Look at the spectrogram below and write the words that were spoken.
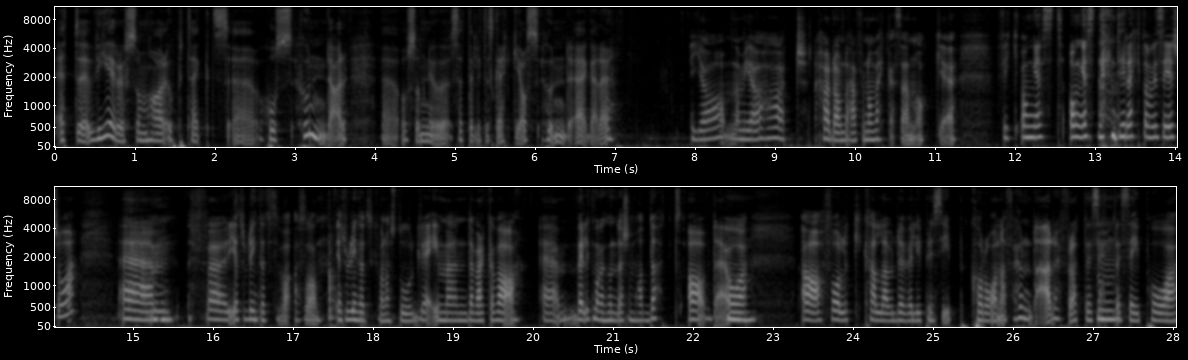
ett eh, virus som har upptäckts eh, hos hundar eh, och som nu sätter lite skräck i oss hundägare. Ja, men jag har hört, hörde om det här för någon vecka sedan och eh, fick ångest, ångest direkt om vi säger så. Um, mm. För jag trodde, inte att det var, alltså, jag trodde inte att det skulle vara någon stor grej men det verkar vara um, väldigt många hundar som har dött av det. Mm. Och ja, folk kallar det väl i princip corona för hundar för att det sätter mm. sig på,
